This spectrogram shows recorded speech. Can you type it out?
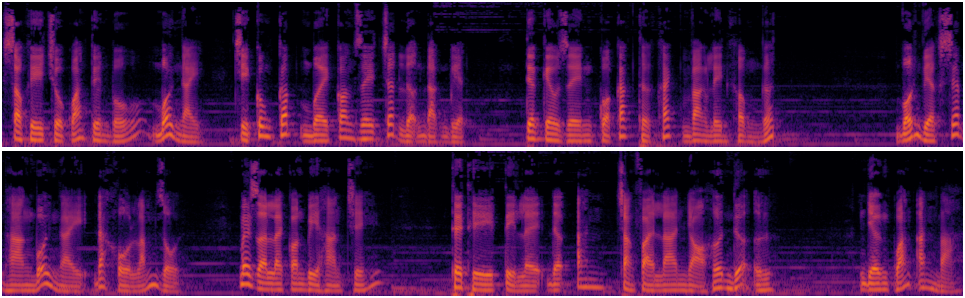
sau khi chủ quán tuyên bố Mỗi ngày chỉ cung cấp 10 con dê chất lượng đặc biệt, Tiếng kêu rên của các thực khách vang lên không ngớt. Vốn việc xếp hàng mỗi ngày đã khổ lắm rồi, Bây giờ lại còn bị hạn chế. Thế thì tỷ lệ được ăn Chẳng phải là nhỏ hơn nữa ư? Nhưng quán ăn mà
